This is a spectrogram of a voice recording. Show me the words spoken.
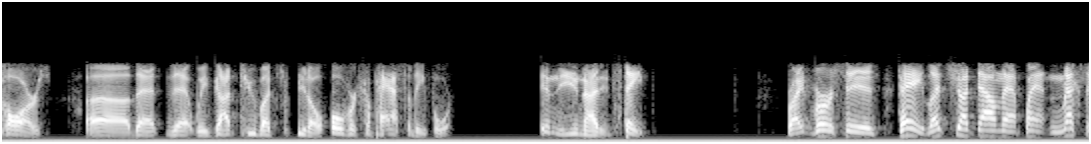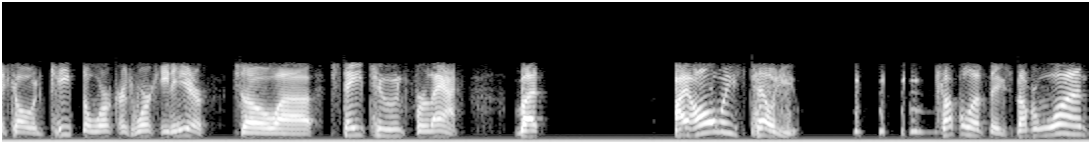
cars uh, that that we've got too much, you know, overcapacity for in the United States. Right? Versus, hey, let's shut down that plant in Mexico and keep the workers working here. So uh, stay tuned for that. But I always tell you a couple of things. Number one,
